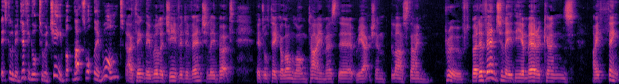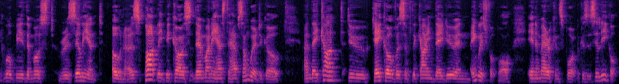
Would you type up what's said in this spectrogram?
It's going to be difficult to achieve, but that's what they want. I think they will achieve it eventually, but it'll take a long, long time, as the reaction last time proved. But eventually, the Americans, I think, will be the most resilient owners, partly because their money has to have somewhere to go and they can't do takeovers of the kind they do in English football in American sport because it's illegal.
